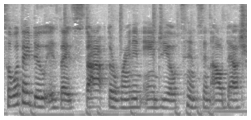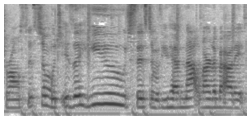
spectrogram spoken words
so what they do is they stop the renin angiotensin aldosterone system, which is a huge system. If you have not learned about it,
